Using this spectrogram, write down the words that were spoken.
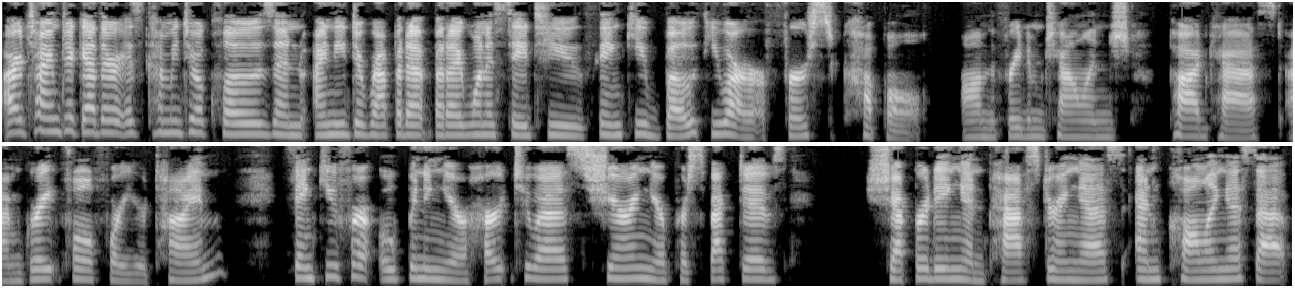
Our time together is coming to a close and I need to wrap it up, but I want to say to you, thank you both. You are our first couple on the Freedom Challenge podcast. I'm grateful for your time. Thank you for opening your heart to us, sharing your perspectives, shepherding and pastoring us, and calling us up.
